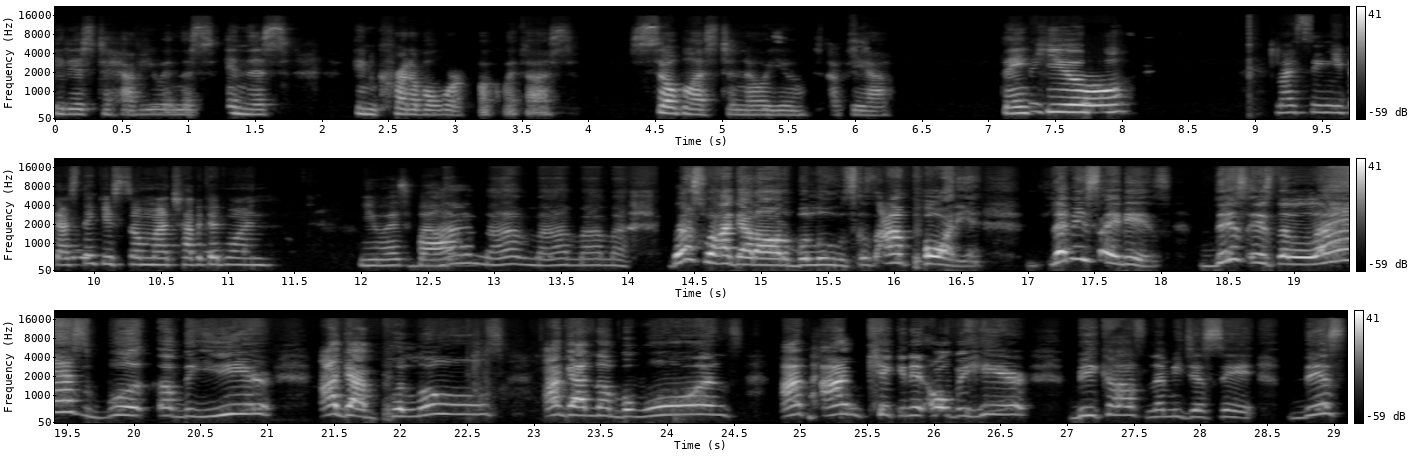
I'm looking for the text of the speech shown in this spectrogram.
it is to have you in this in this incredible workbook with us. So blessed to know you, Sophia. Thank, Thank you. you. Nice seeing you guys. Thank you so much. Have a good one. You as well. My, my, my, my, my. That's why I got all the balloons because I'm partying. Let me say this. This is the last book of the year. I got balloons. I got number ones. I'm I'm kicking it over here because let me just say it. This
